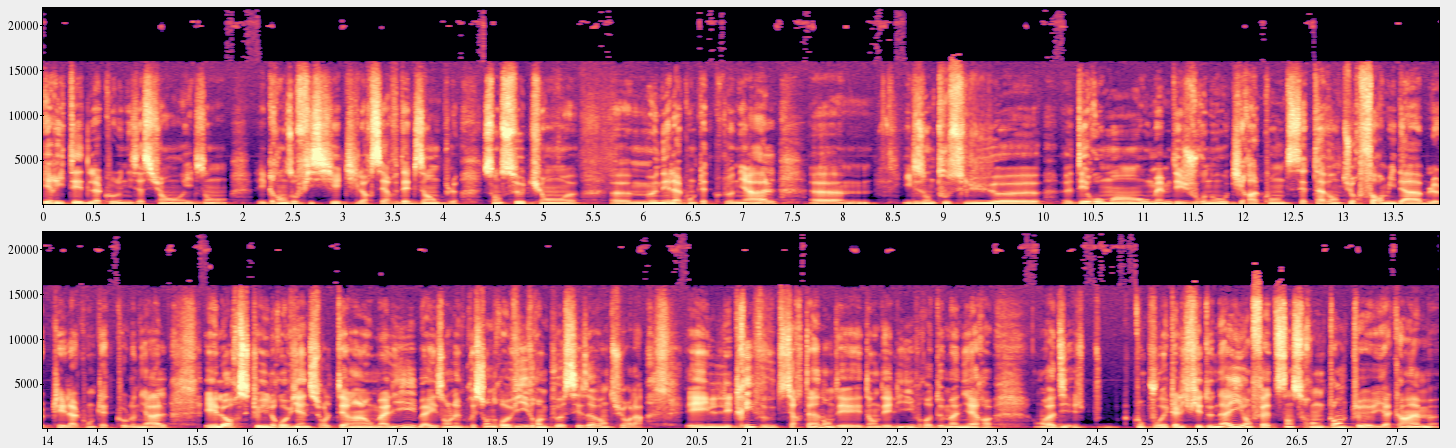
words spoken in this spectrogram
hérités de la colonisation. Ils ont les grands officiers qui leur servent d'exemple sont ceux qui ont euh, euh, mené la conquête coloniale. Euh, ils ont tous lu des romans ou même des journaux qui racontent cette aventure formidable qu'est la conquête coloniale. Et lorsqu'ils reviennent sur le terrain au Mali, bah, ils ont l'impression de revivre un peu ces aventures-là. Et ils l'écrivent certains dans des dans des livres de manière, on va dire, qu'on pourrait qualifier de naïve en fait, sans se rendre compte qu'il y a quand même,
